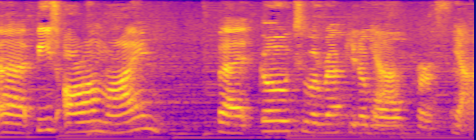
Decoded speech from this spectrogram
uh, these are online, but Go to a reputable Yeah. person. yeah.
